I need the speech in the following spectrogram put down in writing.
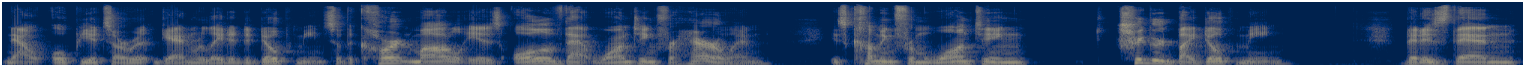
now, opiates are again related to dopamine. So the current model is all of that wanting for heroin is coming from wanting triggered by dopamine that is then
